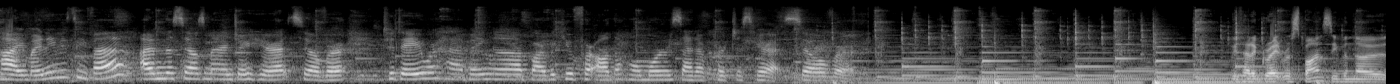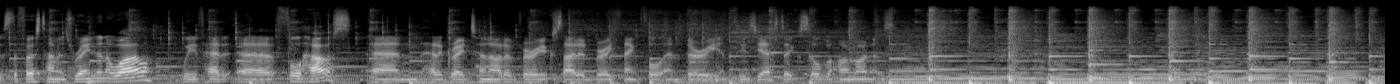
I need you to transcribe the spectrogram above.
Hi, my name is Eva. I'm the sales manager here at Silver. Today we're having a barbecue for all the homeowners that have purchased here at Silver. We've had a great response even though it's the first time it's rained in a while. We've had a full house and had a great turnout of very excited, very thankful and very enthusiastic Silver homeowners.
